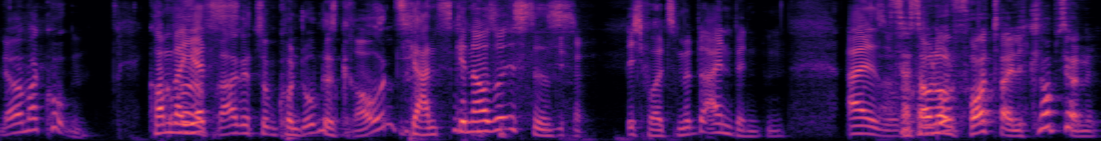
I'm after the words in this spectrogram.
Ja, aber mal gucken. kommen Kommen wir jetzt. Frage zum Kondom des Grauens? Ganz genau so ist es. Ich wollte es mit einbinden. Also, Das ist auch noch ein Vorteil, ich glaub's ja nicht.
